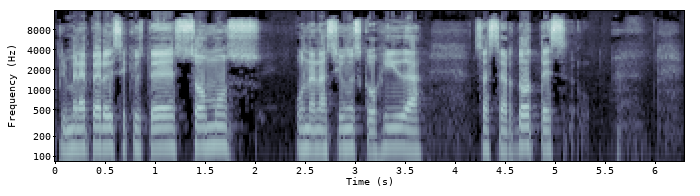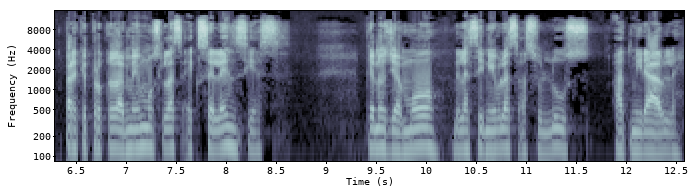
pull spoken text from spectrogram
Primera Pedro dice que ustedes somos una nación escogida, sacerdotes, para que proclamemos las excelencias que nos llamó de las tinieblas a su luz admirable.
